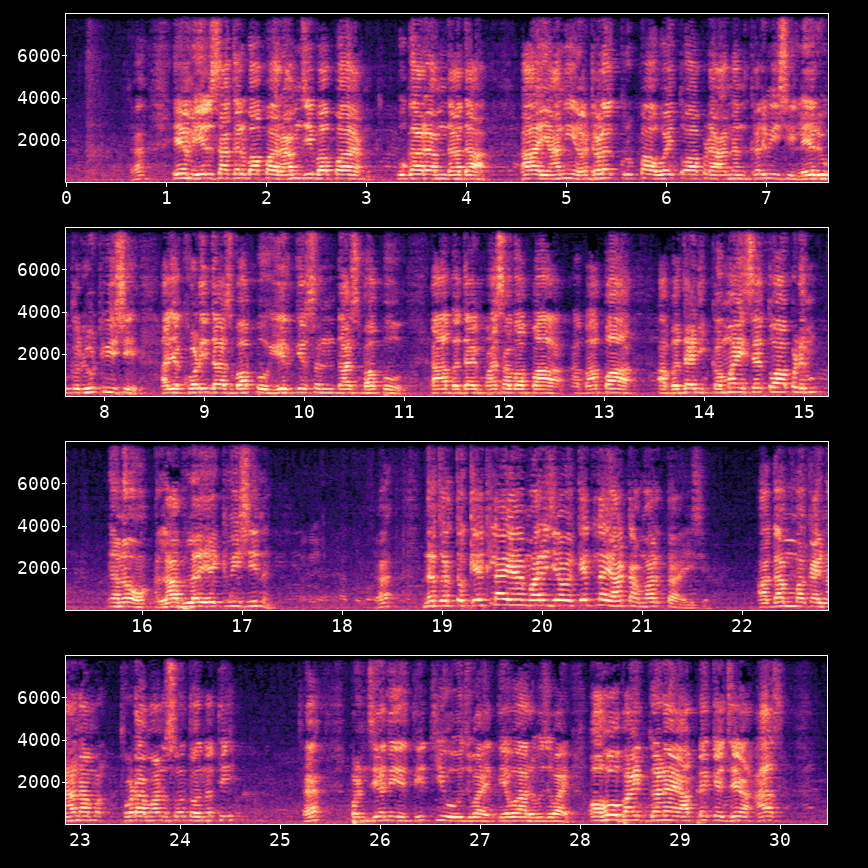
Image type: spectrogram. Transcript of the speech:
એમ હીરસાગર બાપા, રામજી બાપા, ઉગારામ દાદા, આ યાની અઢળક કૃપા હોય તો આપણે આનંદ કરવી છે લેરું લૂંટવી છે. આજે ખોડીદાસ બાપુ, હીરકિશનદાસ બાપુ, આ બધા પાસા બાપા, આ બાપા, આ બધાની કમાઈ છે તો આપણે એનો લાભ લઈ એકવી છીએ ને? નકર તો કેટલાય, મારી જેવા કેટલાય આટા મારતા હોય છે. આ ગામમાં કઈ નાના થોડા માણસો તો નથી, હે? પણ જેની તિથિઓ ઉજવાય, તહેવાર ઉજવાય અહોભાઈ ગણાય આપણે કે જે આ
